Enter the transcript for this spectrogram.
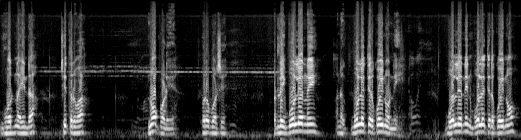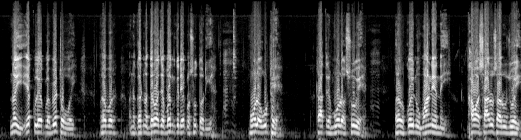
મોરના ઈંડા ચિતરવા ન પડે. બરોબર છે? એટલે બોલે નહીં અને બોલે ત્યારે કોઈનો નહીં. બોલે નહીં ને બોલે ત્યારે કોઈનો નહીં એકલો એકલો બેઠો હોય બરાબર? અને ઘરના દરવાજા બંધ કરી એકલો સૂતો રહીએ. મોડો ઉઠે રાત્રે મોડો સૂવે બરાબર? કોઈનું માને નહીં ખાવા સારું સારું જોઈ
